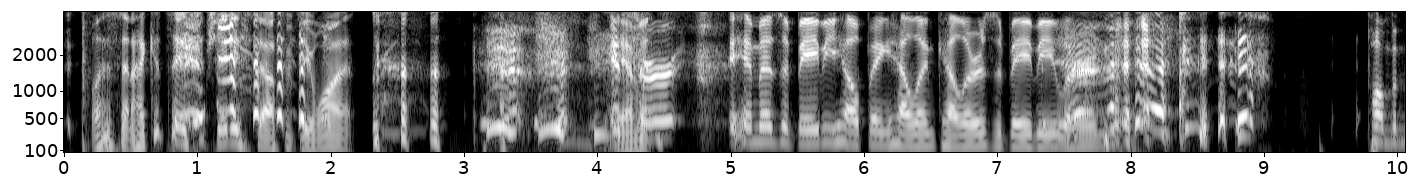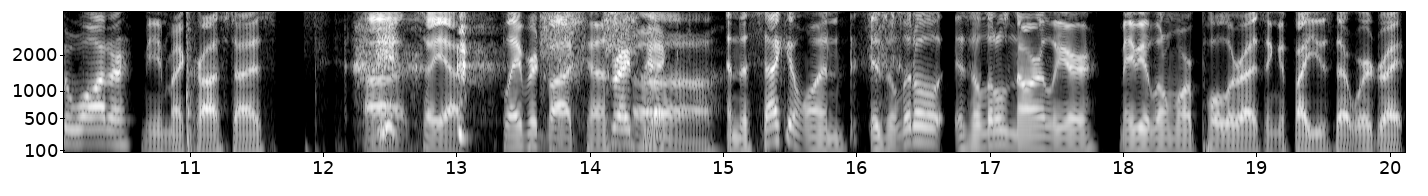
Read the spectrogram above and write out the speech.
Listen, I could say some shitty stuff if you want. It's it. her, him as a baby helping Helen Keller as a baby learn. Pumping the water. Me and my crossed eyes. Uh, so yeah, flavored vodka. Great pick. Uh, And the second one is a little is a little gnarlier, maybe a little more polarizing if I use that word right.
